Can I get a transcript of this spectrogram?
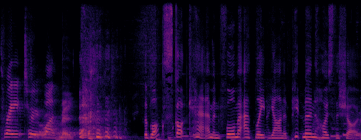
Three, two, one. Me. The Block's Scott Cam and former athlete Jana Pittman host the show.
